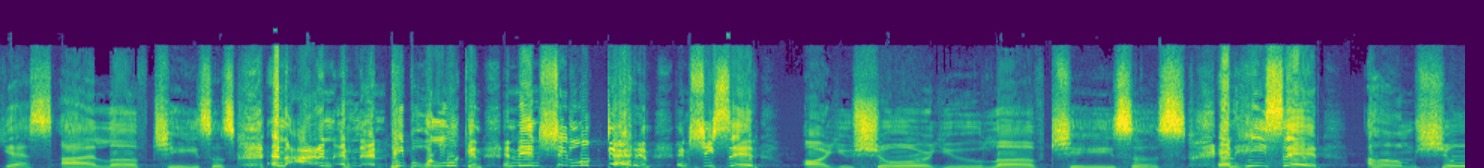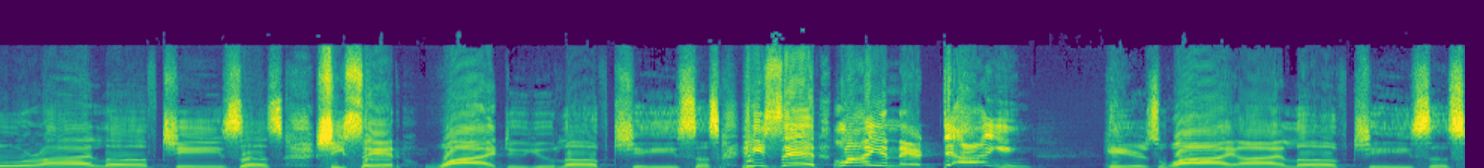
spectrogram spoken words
yes, I love Jesus. And, I, and, and people were looking, and then she looked at him and she said, Are you sure you love Jesus? And he said, I'm sure I love Jesus. She said, Why do you love Jesus? He said, lying there dying, Here's why I love Jesus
